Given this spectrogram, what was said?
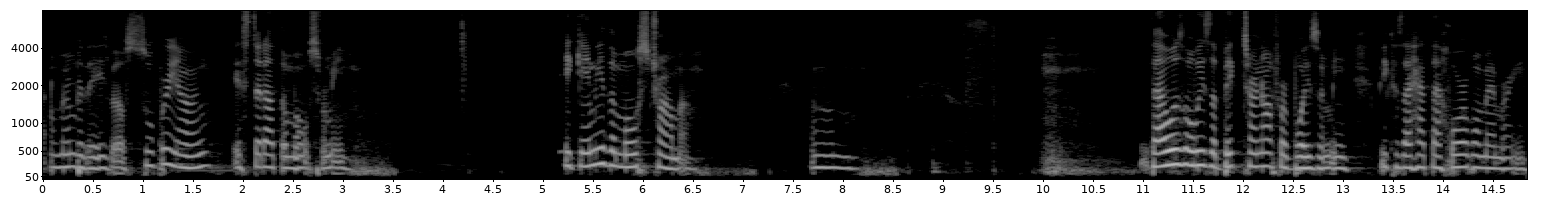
I don't remember the age, but I was super young. It stood out the most for me. It gave me the most trauma. Um, that was always a big turnoff for boys with me because I had that horrible memory.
